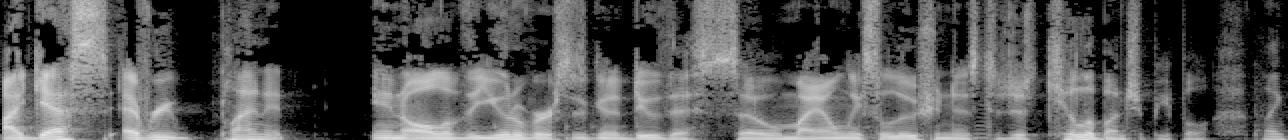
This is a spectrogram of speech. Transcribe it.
I guess every planet in all of the universe is going to do this. So my only solution is to just kill a bunch of people. I'm like,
